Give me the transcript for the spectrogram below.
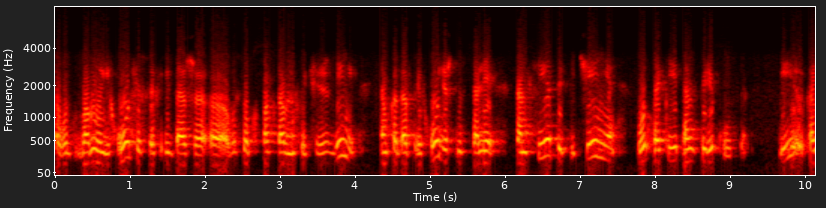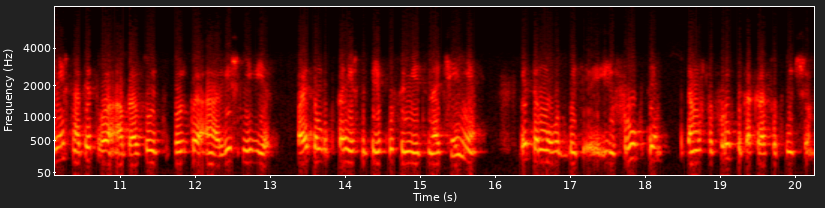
вот во многих офисах и даже э, высокопоставленных учреждениях, там, когда приходишь, на столе конфеты, печенье, вот такие там перекусы. И, конечно, от этого образуется только а, лишний вес. Поэтому, вот, конечно, перекус имеет значение. Это могут быть или фрукты, потому что фрукты как раз вот лучше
